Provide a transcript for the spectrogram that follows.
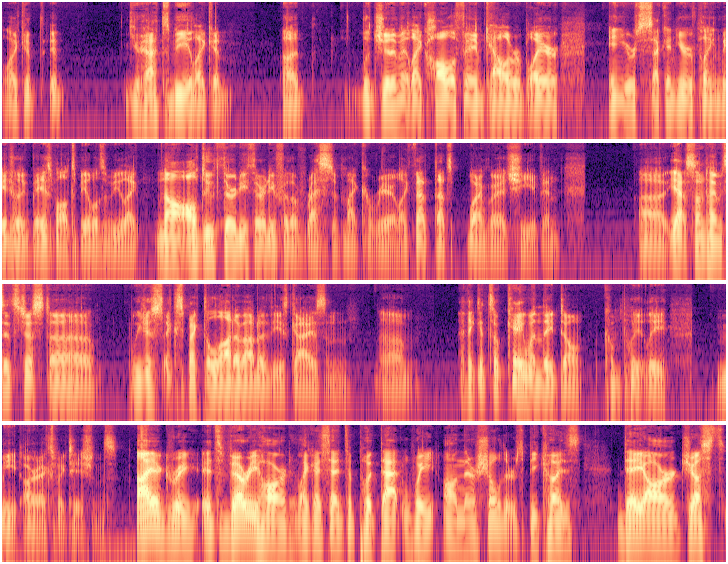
Like, it, it you have to be like a, a legitimate, like, Hall of Fame caliber player in your second year of playing Major League Baseball to be able to be like, no, I'll do 30 30 for the rest of my career. Like that that's what I'm going to achieve. And uh yeah, sometimes it's just uh we just expect a lot of out of these guys and um I think it's okay when they don't completely meet our expectations. I agree. It's very hard, like I said, to put that weight on their shoulders because they are just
